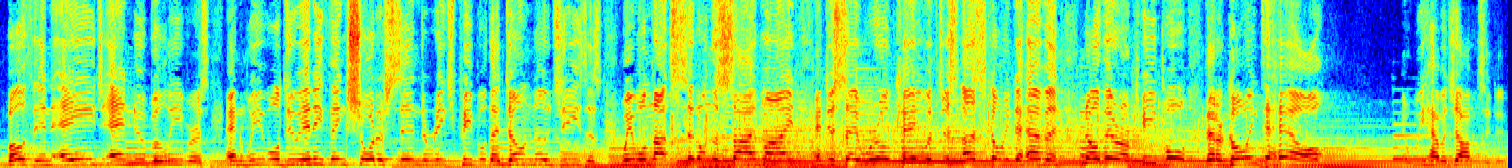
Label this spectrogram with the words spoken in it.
both in age and new believers. And we will do anything short of sin to reach people that don't know Jesus. We will not sit on the sideline and just say we're okay with just us going to heaven. No, there are people that are going to hell and we have a job to do.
